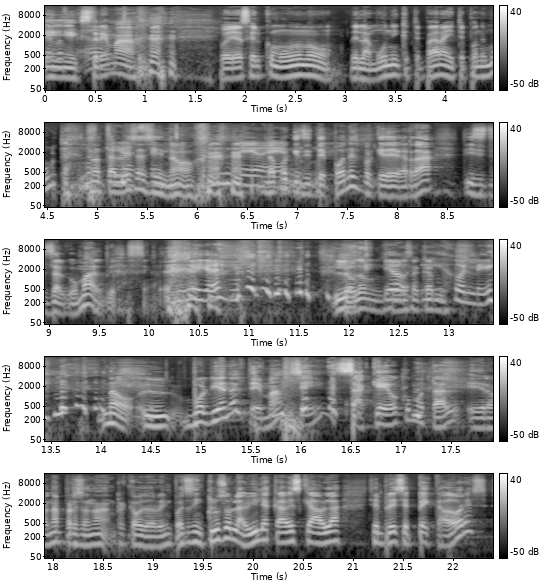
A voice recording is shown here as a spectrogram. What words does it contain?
De en los extrema... Podría ser como uno de la MUNI que te para y te pone multa. No, tal vez así no. no, porque si te pones, porque de verdad hiciste algo mal. Gracias. Lo- Perdón, Yo, voy a sacarlo. híjole. No, volviendo al tema, sí, saqueo como tal era una persona recaudadora de impuestos. Incluso la Biblia cada vez que habla siempre dice pecadores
